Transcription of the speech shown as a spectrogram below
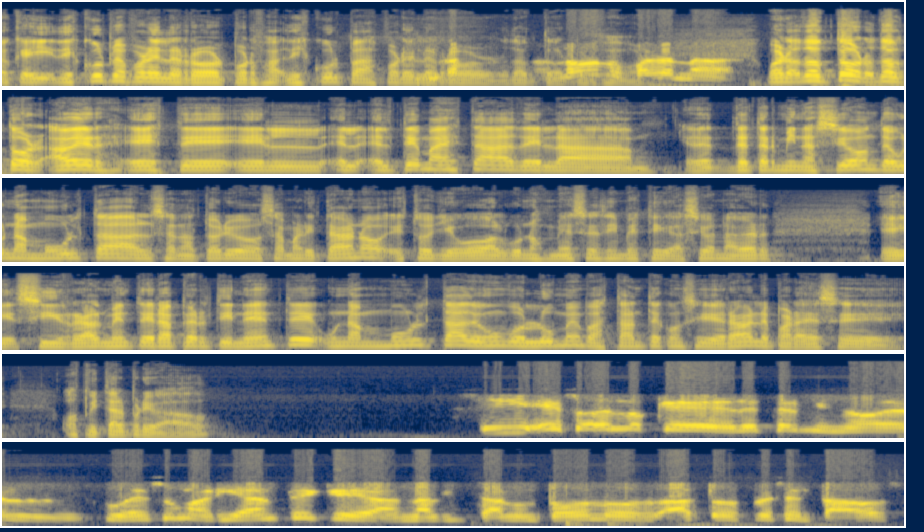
ok, disculpe por el error, por disculpas por el error, doctor. No, no pasa nada. Bueno, doctor, doctor, a ver, este, el, el, tema está de la eh, determinación de una multa al sanatorio samaritano, esto llevó algunos meses de investigación a ver eh, si realmente era pertinente una multa de un volumen bastante considerable para ese hospital privado? Sí, eso es lo que determinó el juez sumariante que analizaron todos los actos presentados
